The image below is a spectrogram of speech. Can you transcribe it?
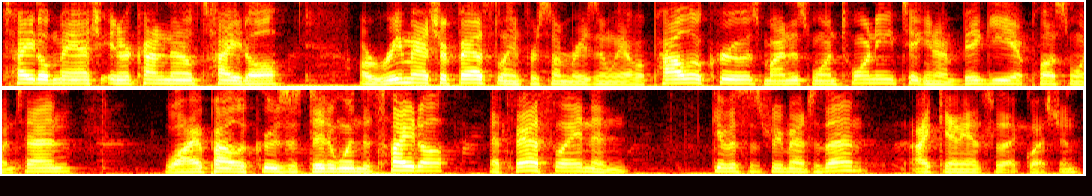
title match, Intercontinental title, a rematch of Fastlane for some reason. We have Apollo Crews minus 120 taking on Big E at plus 110. Why Apollo Crews just didn't win the title at Fastlane and give us this rematch then? I can't answer that question.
